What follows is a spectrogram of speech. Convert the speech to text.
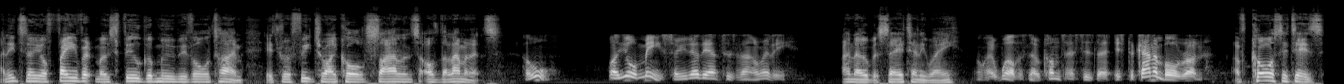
I need to know your favourite, most feel-good movie of all time. It's for a feature I call Silence of the Laminates. Oh, well, you're me, so you know the answer to that already. I know, but say it anyway. Okay, well, there's no contest, is there? It's the Cannonball Run. Of course it is.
